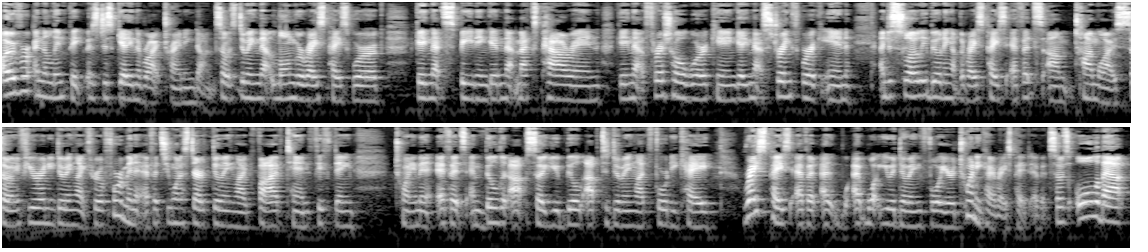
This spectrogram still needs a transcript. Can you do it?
over an Olympic is just getting the right training done. So it's doing that longer race pace work, getting that speeding, getting that max power in, getting that threshold work in, getting that strength work in, and just slowly building up the race pace efforts um, time wise. So if you're only doing like three or four minute efforts, you want to start doing like 5, 10, 15, 20 minute efforts and build it up so you build up to doing like 40k race pace effort at, at what you were doing for your 20k race pace effort. So it's all about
